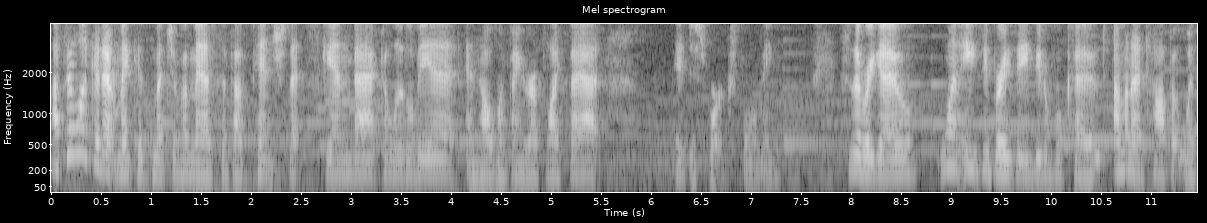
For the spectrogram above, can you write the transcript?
I feel like I don't make as much of a mess if I pinch that skin back a little bit and hold my finger up like that. It just works for me. So there we go. One easy breezy beautiful coat. I'm going to top it with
